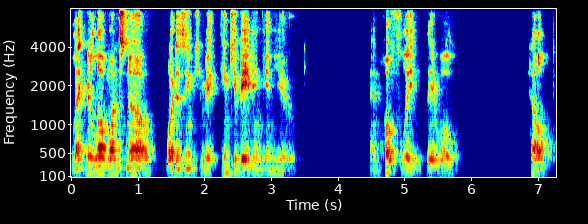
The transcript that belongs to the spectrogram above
Let your loved ones know what is incubating in you, and hopefully they will help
